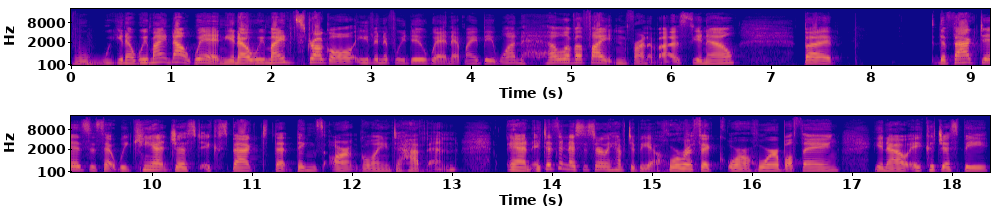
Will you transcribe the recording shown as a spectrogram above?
we you know, we might not win, you know, we might struggle even if we do win. It might be one hell of a fight in front of us, you know. But the fact is is that we can't just expect that things aren't going to happen. And it doesn't necessarily have to be a horrific or a horrible thing. You know it could just be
